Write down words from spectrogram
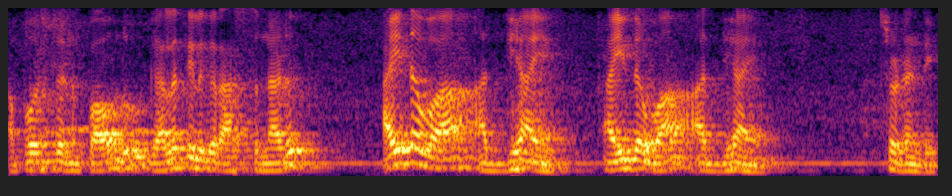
అపోస్తున్న పౌలు గలతీలకు రాస్తున్నాడు. ఐదవ అధ్యాయం ఐదవ అధ్యాయం. చూడండి.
